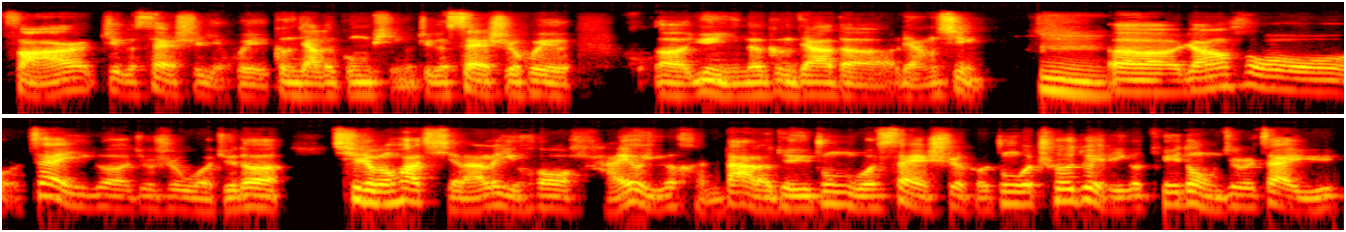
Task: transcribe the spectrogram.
反而这个赛事也会更加的公平，这个赛事会呃运营的更加的良性。嗯，呃，然后再一个就是我觉得汽车文化起来了以后，还有一个很大的对于中国赛事和中国车队的一个推动，就是在于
